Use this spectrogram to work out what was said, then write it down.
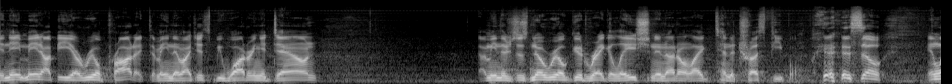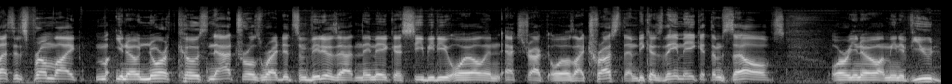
and it may not be a real product. I mean, they might just be watering it down. I mean, there's just no real good regulation, and I don't like tend to trust people. so unless it's from like you know North Coast Naturals where I did some videos at and they make a CBD oil and extract oils. I trust them because they make it themselves. Or you know, I mean, if you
